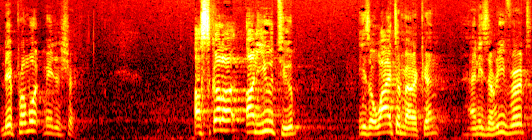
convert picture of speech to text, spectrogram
They promote major shirk. A scholar on YouTube, he's a white American and he's a revert.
